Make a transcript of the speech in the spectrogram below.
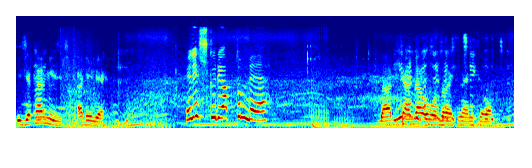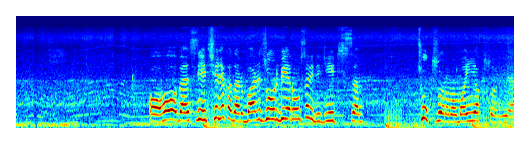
Biz yapar mıyız hiç Ali ile? Hele şükür yaptım be. Daha bir Yine tane daha o götürmek modda gidecek aynısı var. Oho ben size yetişene kadar bari zor bir yer olsaydı yetişsem. Çok zor ama manyak zor bir yer.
